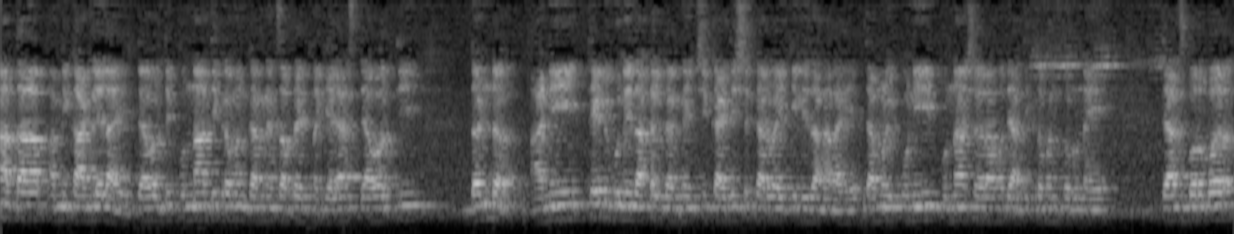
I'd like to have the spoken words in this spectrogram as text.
आता आम्ही काढलेलं आहे त्यावरती पुन्हा अतिक्रमण करण्याचा प्रयत्न केल्यास त्यावरती दंड आणि थेट गुन्हे दाखल करण्याची कायदेशीर कारवाई केली जाणार आहे. त्यामुळे कुणीही पुन्हा शहरामध्ये अतिक्रमण करू नये. त्याचबरोबर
